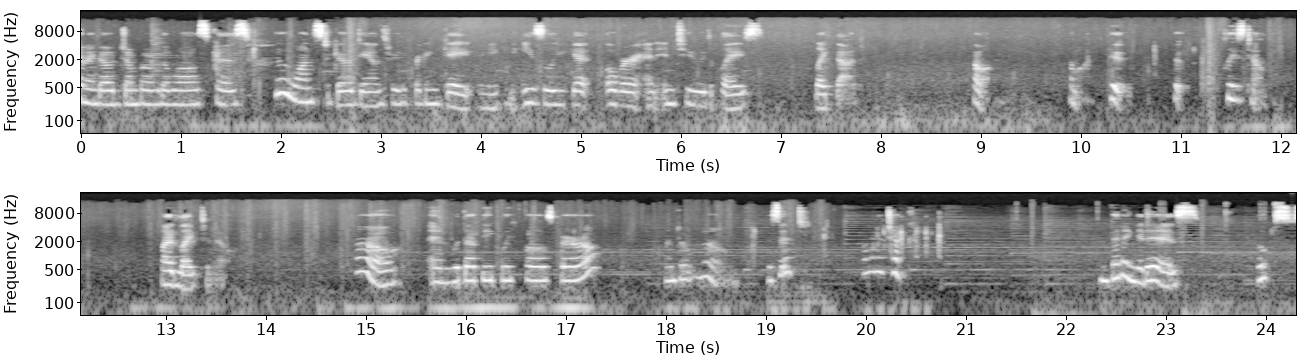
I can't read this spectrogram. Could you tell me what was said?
Gonna go jump over the walls, because who wants to go down through the friggin' gate when you can easily get over and into the place like that? Come on. Come on. Who? Who? Please tell me. I'd like to know. Oh, and would that be Bleak Falls Barrow? I don't know. Is it? I want to check. I'm betting it is. Oops.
